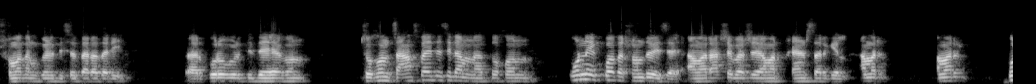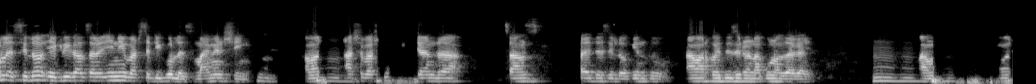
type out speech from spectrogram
সমাধান করে দিছে তাড়াতাড়ি। তার পরবর্তীতে এখন যখন চান্স পাইতেছিলাম না তখন অনেক কথা শুনতে হয়েছে। আমার আশেপাশে আমার ফ্রেন্ড সার্কেল আমার আমার কলেজ ছিল এগ্রিকালচারাল ইউনিভার্সিটি কলেজ মাইমেন সিং আমার আশেপাশে ফ্রেন্ডরা চান্স পাইতেছিল কিন্তু আমার হইতেছিল না কোন জায়গায়। আমার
